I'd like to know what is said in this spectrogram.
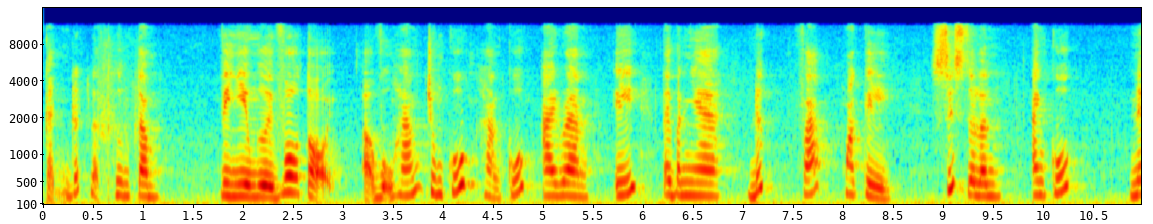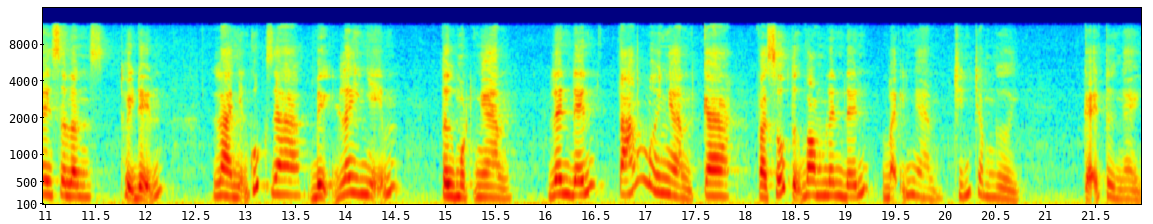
cảnh rất là thương tâm. Vì nhiều người vô tội ở Vũ Hán, Trung Quốc, Hàn Quốc, Iran, Ý, Tây Ban Nha, Đức, Pháp, Hoa Kỳ, Switzerland, Anh Quốc, Netherlands, Thụy Điển là những quốc gia bị lây nhiễm từ 1.000 lên đến 80.000 ca và số tử vong lên đến 7.900 người kể từ ngày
